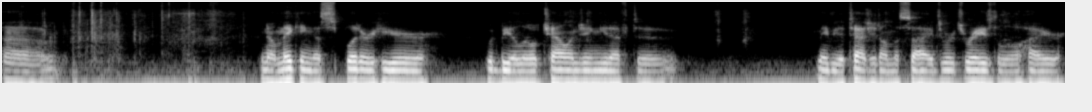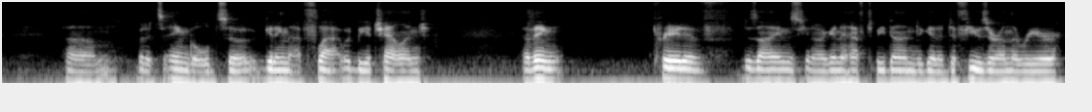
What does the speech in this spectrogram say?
uh, you know, making a splitter here would be a little challenging. You'd have to maybe attach it on the sides where it's raised a little higher. Um, but it's angled, so getting that flat would be a challenge. I think creative designs, you know, are going to have to be done to get a diffuser on the rear.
